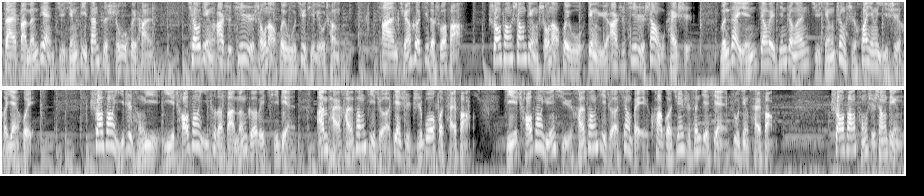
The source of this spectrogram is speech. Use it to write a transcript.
在板门店举行第三次实务会谈，敲定二十七日首脑会晤具体流程。按全贺基的说法，双方商定首脑会晤定于二十七日上午开始，文在寅将为金正恩举行正式欢迎仪式和宴会。双方一致同意以朝方一侧的板门阁为起点，安排韩方记者电视直播或采访。即朝方允许韩方记者向北跨过军事分界线入境采访，双方同时商定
